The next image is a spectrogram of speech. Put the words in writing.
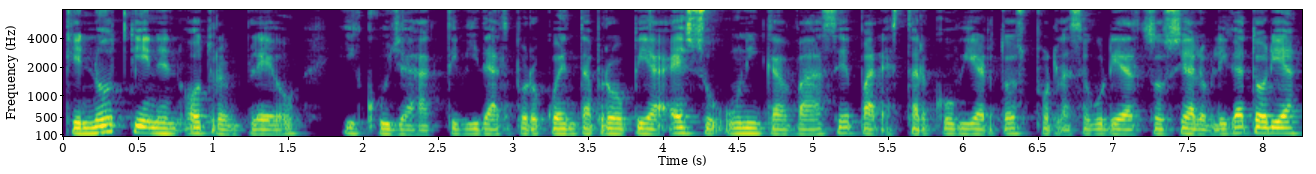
que no tienen otro empleo y cuya actividad por cuenta propia es su única base para estar cubiertos por la seguridad social obligatoria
